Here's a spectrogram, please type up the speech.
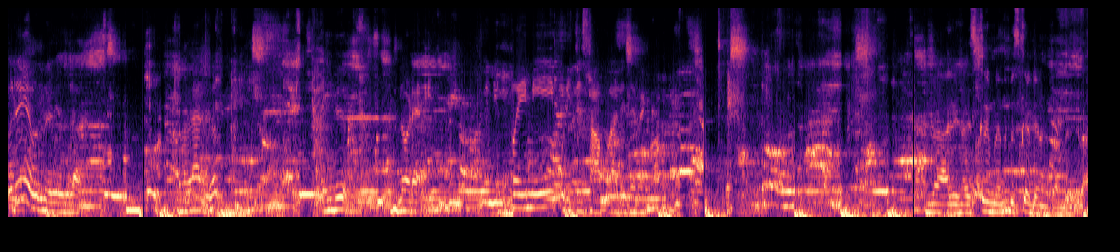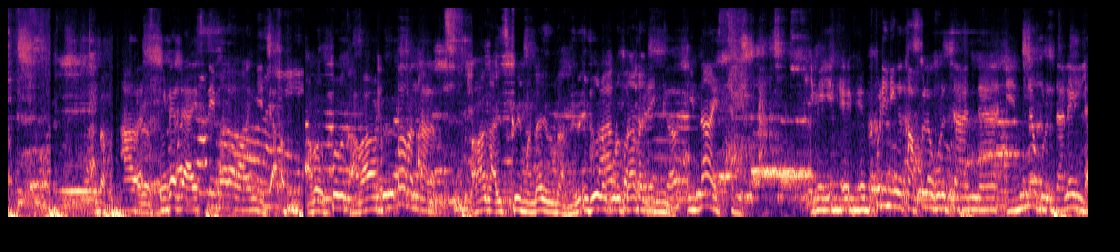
நிறைய விடுறேன் இதில் நல்லா இருக்கு. இது என்னோட எப்பயுமே பிடிச்ச சாப்பாடு இது எனக்கு. இந்த ஐஸ்கிரீம்ல இருந்து பிஸ்கட் எனக்கு வந்துருக்கிறான் இங்க ஐஸ்கிரீமெல்லாம் வாங்கிட்டா. அவ இப்ப வந்து அவ வந்து எப்போ வந்தாலும். அவளுக்கு ஐஸ்கிரீம் இது இதுல கொடுத்தா ஐஸ்கிரீம். எப்படி நீங்க கப்பில் கொடுத்தா என்ன கொடுத்தானே இல்ல.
